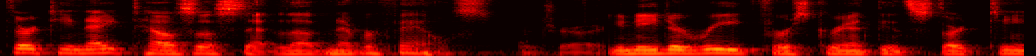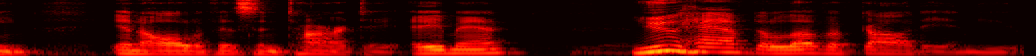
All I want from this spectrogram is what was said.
13 8 tells us that love never fails. That's right. You need to read 1 Corinthians 13 in all of its entirety. Amen? You have the love of God in you.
